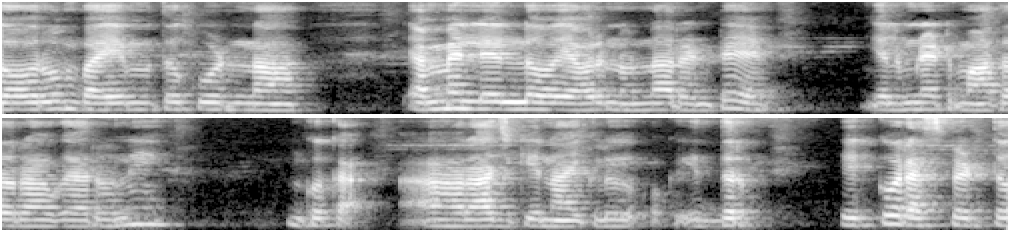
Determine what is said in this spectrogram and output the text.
గౌరవం భయంతో కూడిన ఎమ్మెల్యేల్లో ఎవరైనా ఉన్నారంటే ఎలిమినేట్ మాధవరావు గారుని ఇంకొక రాజకీయ నాయకులు ఒక ఇద్దరు ఎక్కువ రెస్పెక్ట్తో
